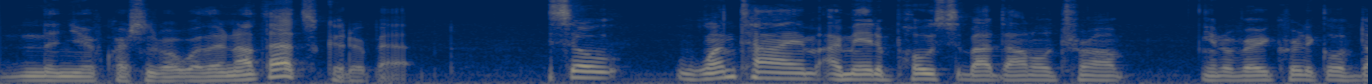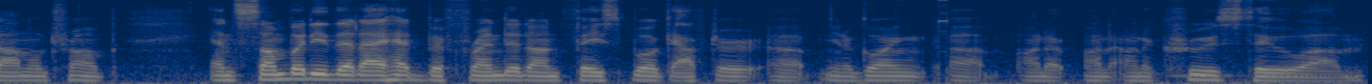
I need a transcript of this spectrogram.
then you have questions about whether or not that's good or bad. So one time I made a post about Donald Trump, you know, very critical of Donald Trump, and somebody that I had befriended on Facebook after, uh, you know, going uh, on a on, on a cruise to, um,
